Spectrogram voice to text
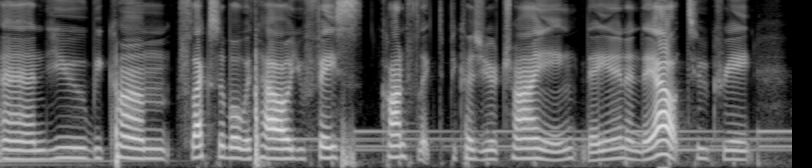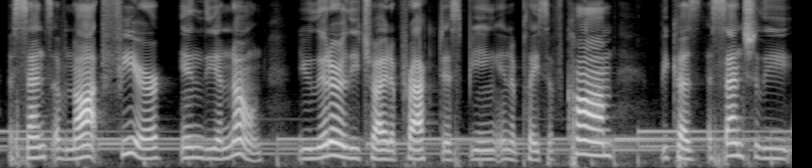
And you become flexible with how you face conflict because you're trying day in and day out to create a sense of not fear in the unknown. You literally try to practice being in a place of calm because essentially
